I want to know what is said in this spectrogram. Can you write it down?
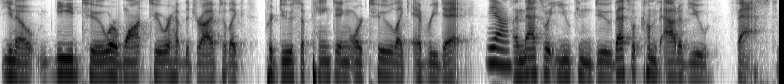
you know need to or want to or have the drive to like produce a painting or two like every day. Yeah. And that's what you can do. That's what comes out of you fast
